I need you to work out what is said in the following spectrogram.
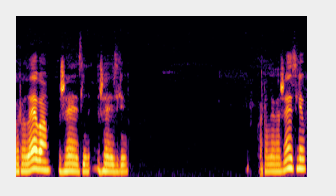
Королева жезлі- жезлів. Королева жезлів.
